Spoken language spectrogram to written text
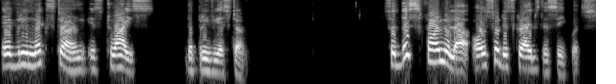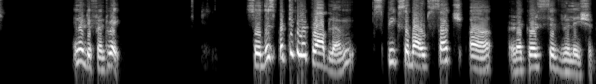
every next term is twice the previous term. So this formula also describes this sequence in a different way. So this particular problem speaks about such a recursive relation.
